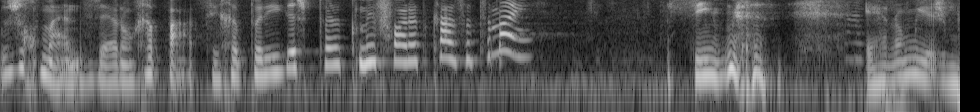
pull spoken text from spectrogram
os romanos eram rapazes e raparigas para comer fora de casa também. Sim, eram mesmo.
